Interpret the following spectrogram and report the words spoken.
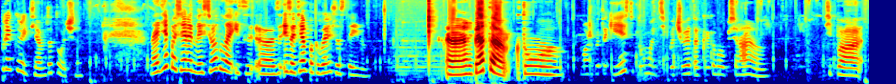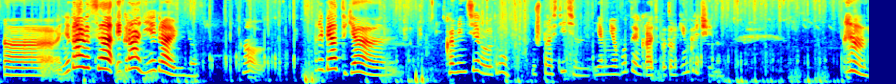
прикрытием, это точно. Найди потерянные седла и, э, и затем поговори со Стейном. Э, ребята, кто, может быть, такие есть, и думают, типа, что я так игру обсираю? Типа, э, не нравится игра, не играю в нее. Ну, ребят, я комментирую игру. Уж простите, я в нее буду играть по другим причинам.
